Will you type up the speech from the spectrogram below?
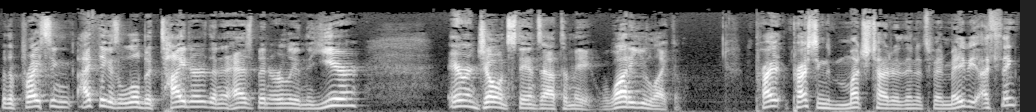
where the pricing I think is a little bit tighter than it has been early in the year. Aaron Jones stands out to me. Why do you like him? Pri- pricing is much tighter than it's been. Maybe I think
